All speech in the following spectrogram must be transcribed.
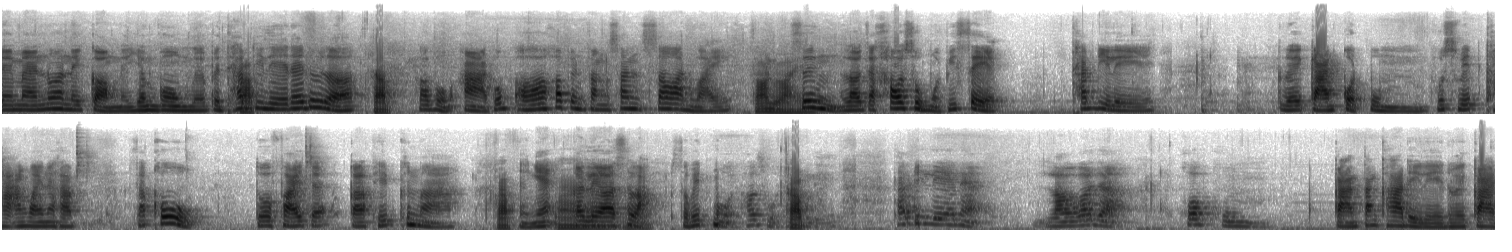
ในแมนนวลในกล่องเนี่ยยังงงเลยเป็นแท็บครับดีเลย์ได้ด้วยเหรอครับพอผมอ่านปุ๊บอ๋อเขาเป็นฟังก์ชันซ่อนไว้ซ่อนไว้ ซึ่งเราจะเข้าสู่โหมดพิเศษแท็บดีเลย์โดยการกดปุ่มพุชสวิตค้างไว้นะครับ สักครู่ตัวไฟจะกระพริบขึ้นมาครับอย่างเงี้ยอ่าก็เรียกว่าสลับสวิตช์โหมดเข้าสู่ครับแท็บดีเลย์เนี่ยเราก็จะควบคุมการตั้งค่าดีเลย์โดยการ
